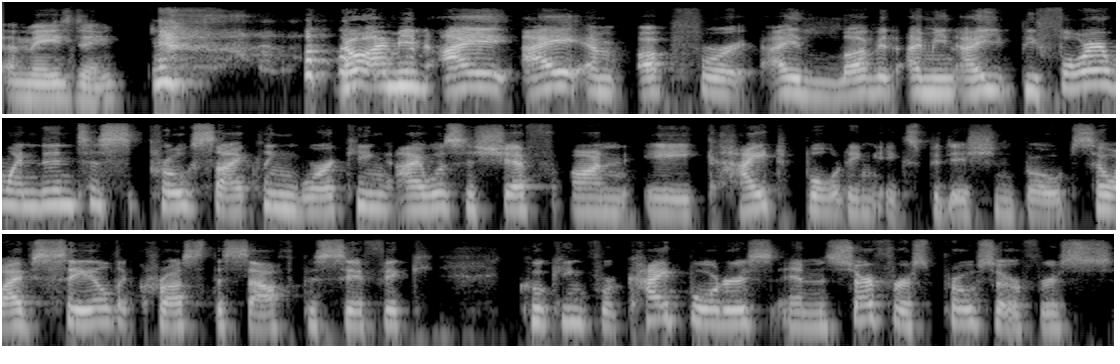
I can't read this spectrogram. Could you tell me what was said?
amazing no, I mean, I I am up for it. I love it. I mean, I before I went into pro cycling working, I was a chef on a kiteboarding expedition boat. So I've sailed across the South Pacific, cooking for kiteboarders and surfers, pro surfers,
